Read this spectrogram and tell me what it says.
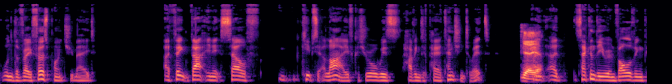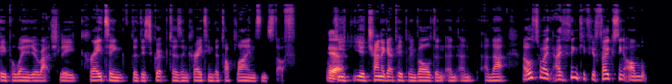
one of the very first points you made, I think that in itself keeps it alive because you're always having to pay attention to it. Yeah, yeah. And, uh, secondly, you're involving people when you're actually creating the descriptors and creating the top lines and stuff. Yeah. You, are trying to get people involved and, and, and, and that. And Also, I, I think if you're focusing on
